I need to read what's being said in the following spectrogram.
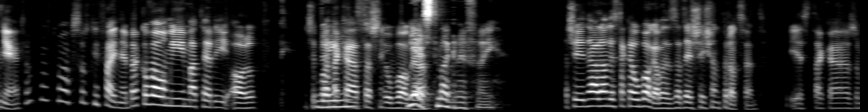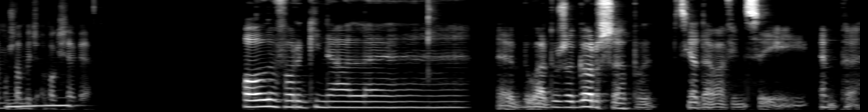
Nie, to, to absolutnie fajne. Brakowało mi materii all. Znaczy była no taka strasznie uboga. Jest Magnify. Znaczy, no ale ona jest taka uboga, bo zadaje 60%. Jest taka, że muszą być obok mm. siebie. All w oryginale e, była dużo gorsza, bo zjadała więcej MP.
